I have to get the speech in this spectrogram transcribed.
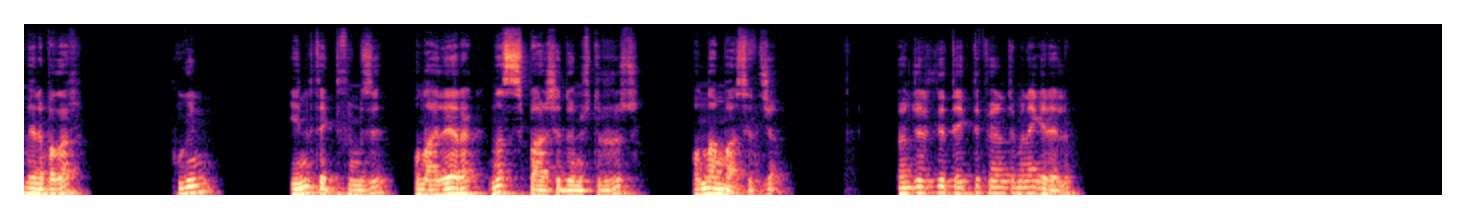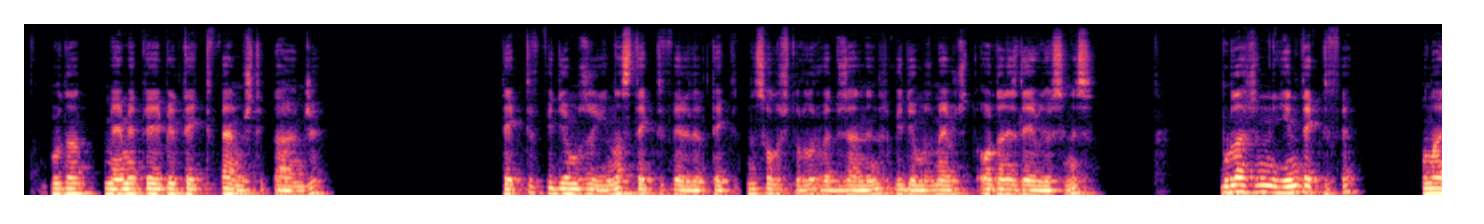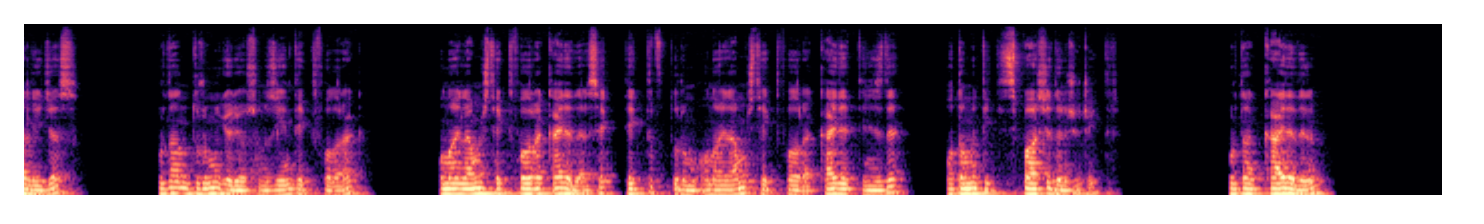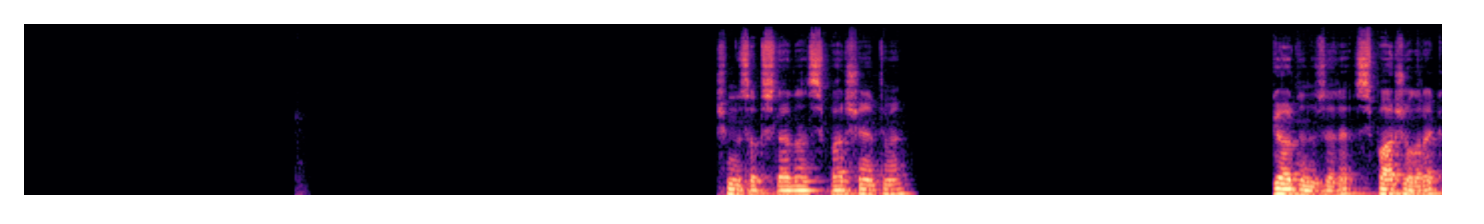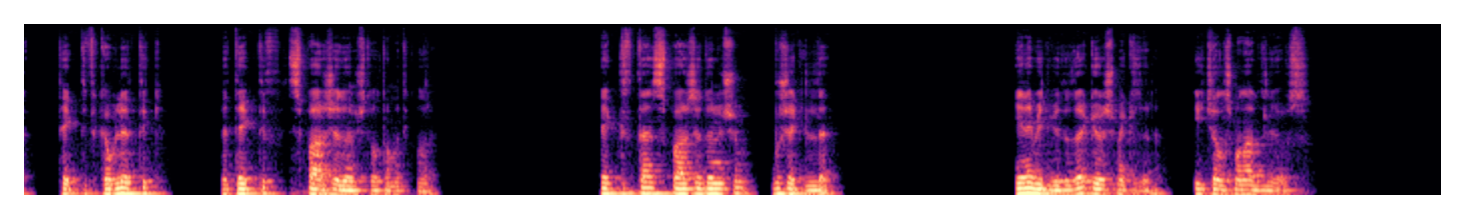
Merhabalar. Bugün yeni teklifimizi onaylayarak nasıl siparişe dönüştürürüz? Ondan bahsedeceğim. Öncelikle teklif yönetimine gelelim. Buradan Mehmet Bey'e bir teklif vermiştik daha önce. Teklif videomuzu nasıl teklif verilir, teklif nasıl oluşturulur ve düzenlenir videomuz mevcut. Oradan izleyebilirsiniz. Buradan şimdi yeni teklifi onaylayacağız. Buradan durumu görüyorsunuz yeni teklif olarak. Onaylanmış teklif olarak kaydedersek teklif durumu onaylanmış teklif olarak kaydettiğinizde otomatik siparişe dönüşecektir. Buradan kaydedelim. Şimdi satışlardan sipariş yönetimi. Gördüğünüz üzere sipariş olarak teklifi kabul ettik ve teklif siparişe dönüştü otomatik olarak. Tekliften siparişe dönüşüm bu şekilde. Yeni bir videoda görüşmek üzere. İyi çalışmalar diliyoruz.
